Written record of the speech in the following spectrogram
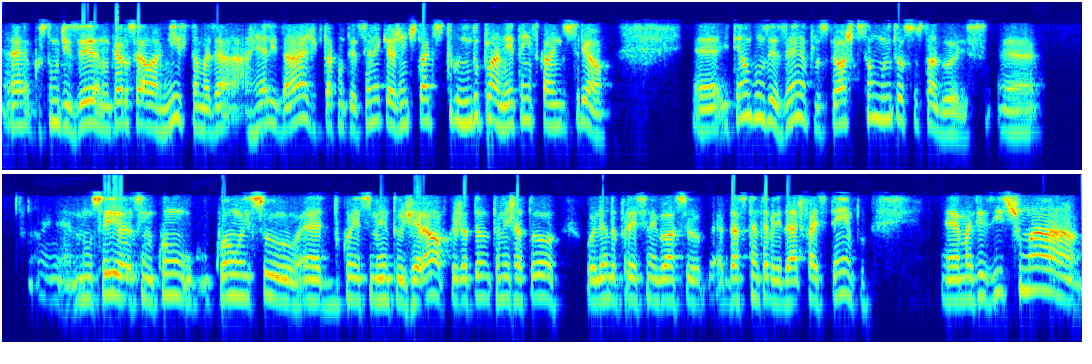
é, costumo dizer, não quero ser alarmista, mas a, realidade que está acontecendo é que a gente está destruindo o planeta em escala industrial. É, e tem alguns exemplos que eu acho que são muito assustadores. É, é não sei assim quão, quão isso é do conhecimento geral, porque eu já tô, também já estou olhando para esse negócio da sustentabilidade faz tempo, é, mas existe uma,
